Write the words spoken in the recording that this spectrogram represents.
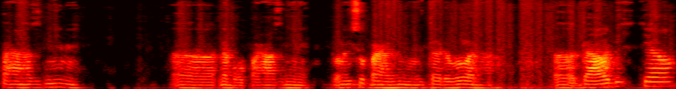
prázdniny. E, nebo prázdniny. To nejsou prázdniny, to je dovolená. E, dále bych chtěl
